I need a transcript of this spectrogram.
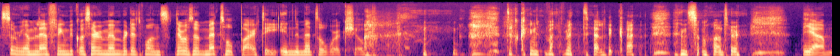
Sorry, I'm laughing because I remember that once there was a metal party in the metal workshop. Talking about Metallica and some other. Yeah,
